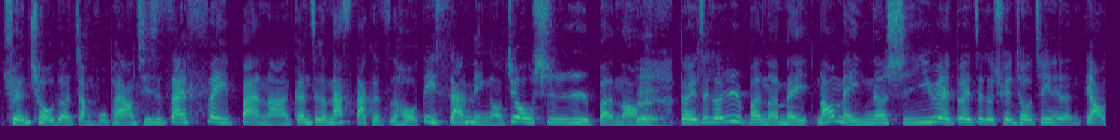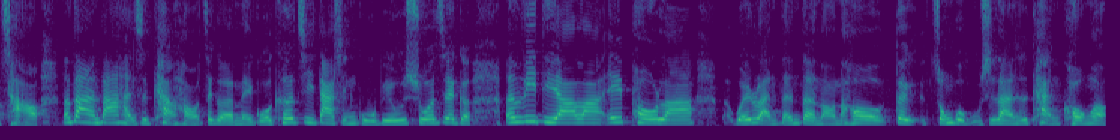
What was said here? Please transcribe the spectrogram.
全球的涨幅排行，其实，在费半啊跟这个纳斯达克之后，第三名哦，就是日本哦。对。对这个日本呢，美然后美银呢，十一月对这个全球经理人调查哦，那当然大家还是看好这个美国科技大型股，比如说这个 NVIDIA 啦、Apple 啦、微软等等哦，然后对中国股市当然是看空哦。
